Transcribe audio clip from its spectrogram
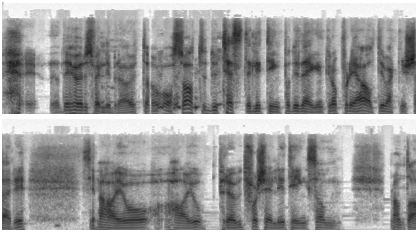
Det høres veldig bra ut. Og også at du tester litt ting på din egen kropp, for jeg har alltid vært nysgjerrig. Så jeg har jo, har jo prøvd forskjellige ting som bl.a.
